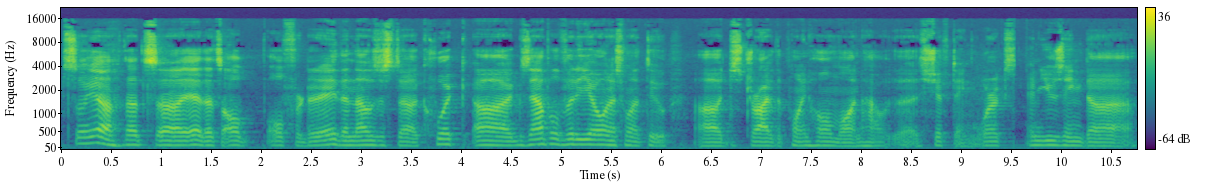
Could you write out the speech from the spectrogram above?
So yeah, that's uh, yeah, that's all all for today. Then that was just a quick uh, example video, and I just wanted to uh, just drive the point home on how the shifting works and using the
